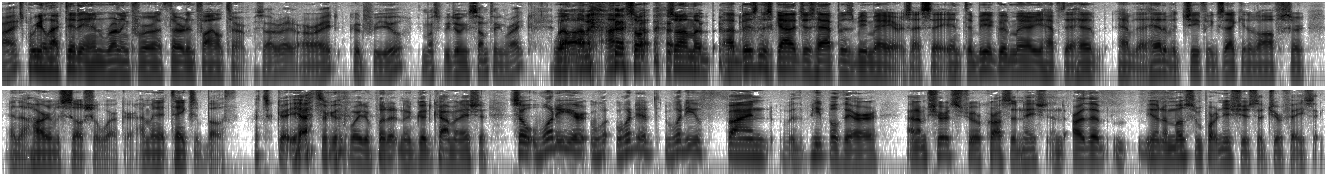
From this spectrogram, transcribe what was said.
right? Reelected and running for a third and final term. Is that right? All right. Good for you. You must be doing something right. Well, Uh, I'm, I, so so I'm a, a business guy that just happens to be mayor, as I say. And to be a good mayor, you have to have have the head of a chief executive officer and the heart of a social worker. I mean, it takes both. That's good. Yeah, that's a good way to put it, and a good combination. So, what are your what did, what do you find with the people there? And I'm sure it's true across the nation. Are the you know most important issues that you're facing,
